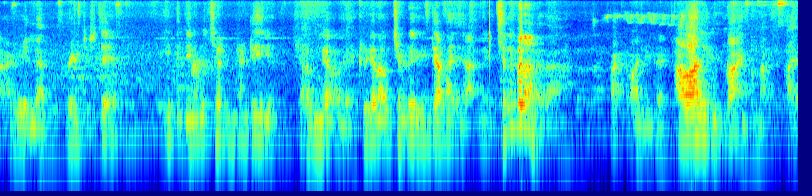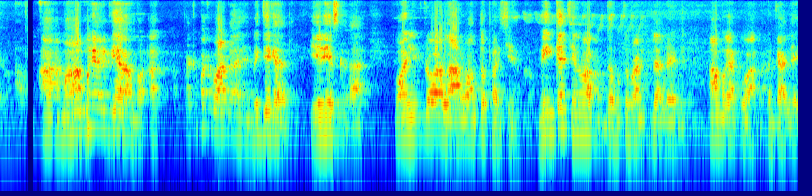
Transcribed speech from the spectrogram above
అక్కడికి వెళ్ళారు. వెళ్ళి చూస్తే ఏంటి దేవుడు వచ్చాడు అంటే సడన్గా ఎక్కడికి ఎలా వచ్చాడు ఏంటి అలా చిన్నపిల్లం కదా. పక్క వాళ్ళ ఆ రాజకీయంలో ఆయన ఉన్నారు ఆయన మా అమ్మగారికి పక్క పక్క వాట వ్యక్తి కదా ఏరియాస్ కదా వాళ్ళ ఇంట్లో వాళ్ళ ఆడవాళ్ళతో పరిచయం మేము ఇంకా చిన్నవాళ్ళం దెబ్బతో వాళ్ళ ఇంట్లో లేదు మా అమ్మగారికి వెనకాలే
